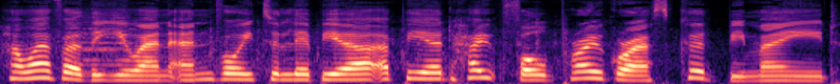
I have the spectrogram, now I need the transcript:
However, the UN envoy to Libya appeared hopeful progress could be made.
